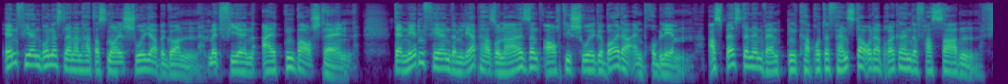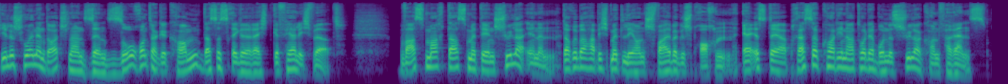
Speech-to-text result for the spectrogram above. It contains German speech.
In vielen Bundesländern hat das neue Schuljahr begonnen, mit vielen alten Baustellen. Denn neben fehlendem Lehrpersonal sind auch die Schulgebäude ein Problem. Asbest in den Wänden, kaputte Fenster oder bröckelnde Fassaden. Viele Schulen in Deutschland sind so runtergekommen, dass es regelrecht gefährlich wird. Was macht das mit den SchülerInnen? Darüber habe ich mit Leon Schwalbe gesprochen. Er ist der Pressekoordinator der Bundesschülerkonferenz.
